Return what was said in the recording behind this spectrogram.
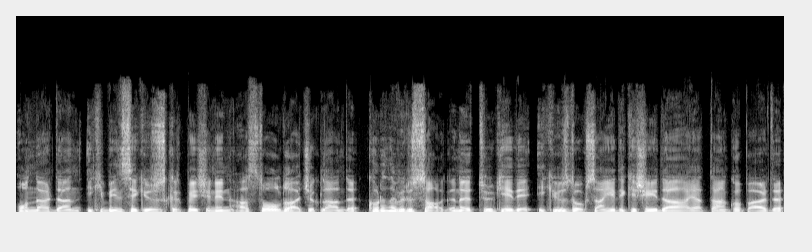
Onlardan 2.845'inin hasta olduğu açıklandı. Koronavirüs salgını Türkiye'de 297 kişiyi daha hayattan kopardı.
